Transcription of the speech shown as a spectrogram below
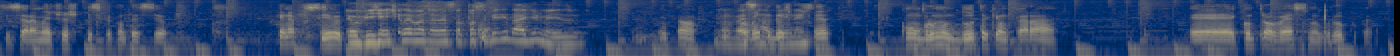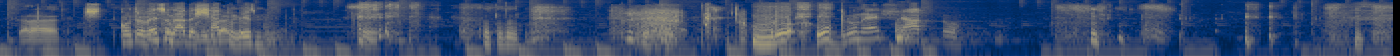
Sinceramente, acho que isso que aconteceu. Porque não é possível. Eu vi gente levantando essa possibilidade mesmo. Então, Não vai saber, né? 92% com o Bruno Dutra, que é um cara é, controverso no grupo, cara. O cara. Controverso nada, é chato mesmo. Sim, O Bruno é chato.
